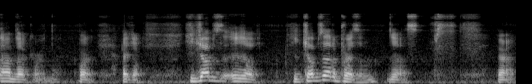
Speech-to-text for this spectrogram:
I'm not going there. But okay, he comes. Yeah, he comes out of prison. Yes. right.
